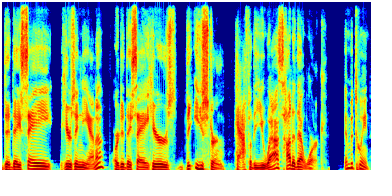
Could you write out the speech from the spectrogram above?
Did they say here's Indiana, or did they say here's the eastern half of the U.S.? How did that work? In between,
